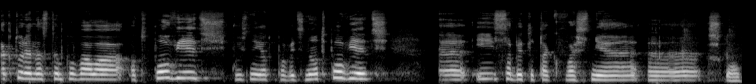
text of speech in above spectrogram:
na które następowała odpowiedź, później odpowiedź na odpowiedź e, i sobie to tak właśnie e, szło.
